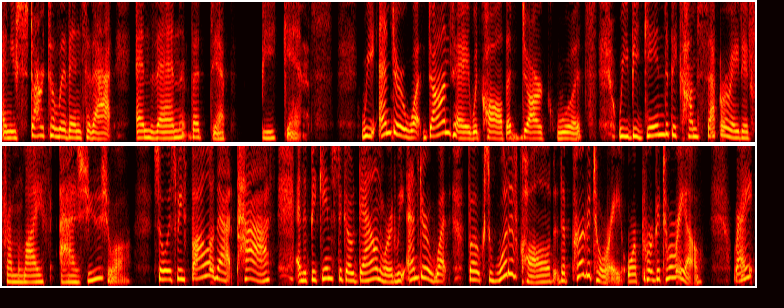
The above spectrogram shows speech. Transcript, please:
and you start to live into that and then the dip begins. We enter what Dante would call the dark woods. We begin to become separated from life as usual. So as we follow that path and it begins to go downward, we enter what folks would have called the purgatory or purgatorio, right?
